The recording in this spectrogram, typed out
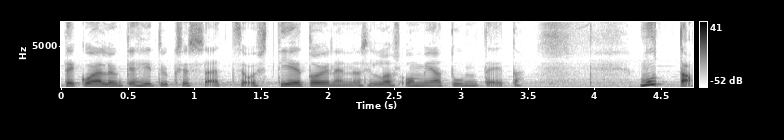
tekoälyn kehityksessä, että se olisi tietoinen ja sillä olisi omia tunteita. Mutta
